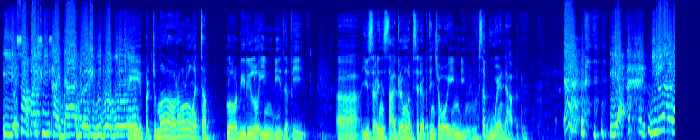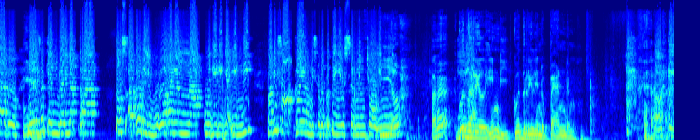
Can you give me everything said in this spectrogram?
Iya sampai sini saja 2020 Eh, percuma lah orang lo ngecap lo diri lo indie tapi uh, user Instagram nggak bisa dapetin cowok indie. Masa gue yang dapet? iya gila gak tuh dari sekian banyak ratus atau ribu orang yang ngaku dirinya indie tapi Saka yang bisa dapetin username cowok indie Iya lah. Karena gue the real indie, gue the real independent. Oke.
